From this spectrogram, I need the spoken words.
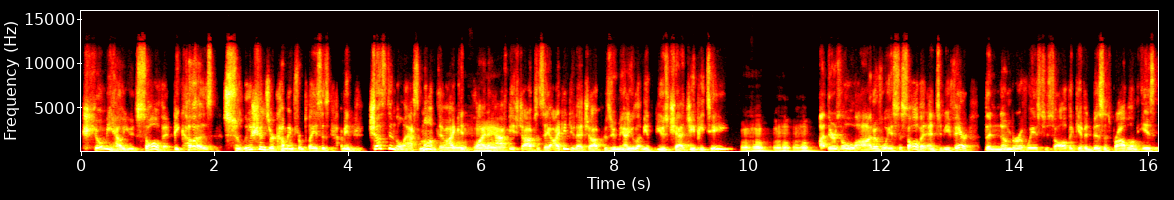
Show me how you'd solve it because solutions are coming from places. I mean, just in the last month, if I could apply to half mm-hmm. these jobs and say, I can do that job, presuming how you let me use Chat GPT, mm-hmm, mm-hmm, mm-hmm. uh, there's a lot of ways to solve it. And to be fair, the number of ways to solve a given business problem is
